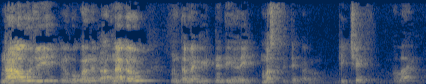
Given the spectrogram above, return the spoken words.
ના આવવો જોઈએ. હું ભગવાનને પ્રાર્થના કરું અને તમે ગીતની તૈયારી મસ્ત રીતે કરો. ઠીક છે? Bye-bye.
